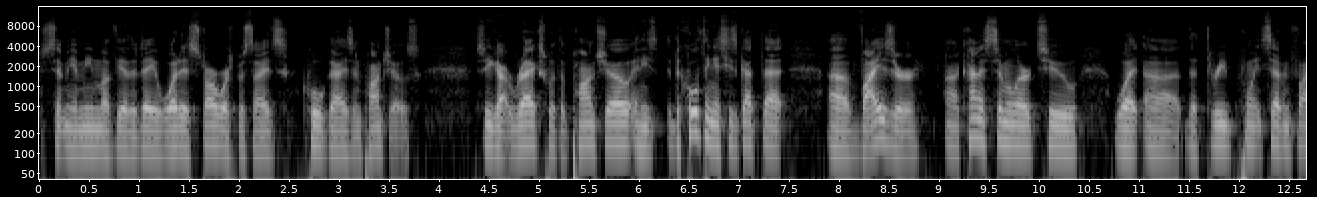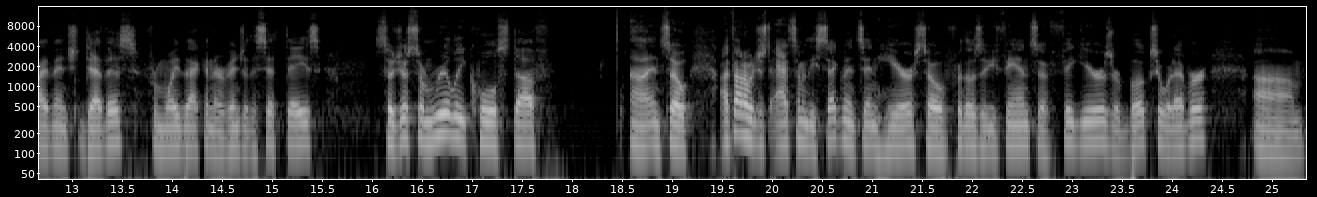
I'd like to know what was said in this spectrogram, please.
sent me a meme of the other day, what is Star Wars besides cool guys in ponchos? So you got Rex with a poncho, and he's the cool thing is he's got that uh, visor, uh, kind of similar to what uh, the 3.75 inch Devis from way back in the Revenge of the Sith days. So just some really cool stuff. Uh, and so I thought I would just add some of these segments in here. So for those of you fans of figures or books or whatever, um,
